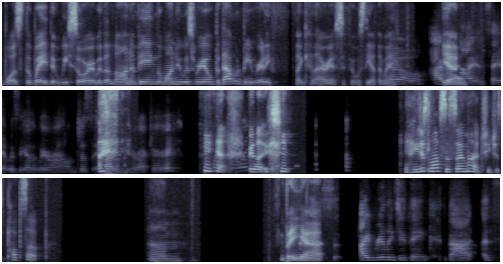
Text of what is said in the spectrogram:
was the way that we saw it with Alana being the one who was real. But that would be really like hilarious if it was the other way. No, I would Yeah, lie and say it was the other way around, just if I was the director. Yeah. Be like, yeah, he just loves her so much. He just pops up. Um, but But yeah, yes, I really do think that it's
